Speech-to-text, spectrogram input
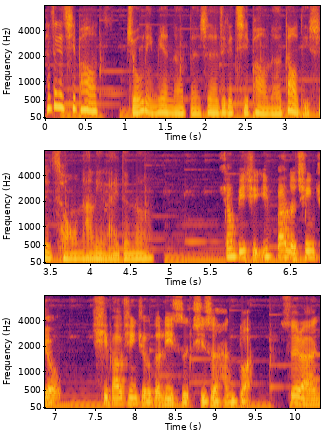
那这个气泡酒里面呢，本身的这个气泡呢，到底是从哪里来的呢？相比起一般的清酒。气泡清酒的历史其实很短，虽然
